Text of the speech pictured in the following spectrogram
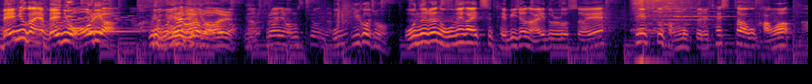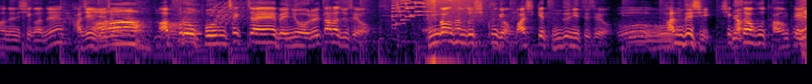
메뉴가 아니라 매뉴얼이야. 우리 뭐 해야 얼. 불안이 엄습해 온다. 읽어줘. 오늘은 오메가 X 데뷔 전 아이돌로서의 필수 덕목들을 테스트하고 강화하는 시간을 가질 예정입니다. 앞으로 본 책자의 매뉴얼을 따라주세요. 금강산도 식후경 맛있게 든든히 드세요. 반드시 식사 후 다음 페이지.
